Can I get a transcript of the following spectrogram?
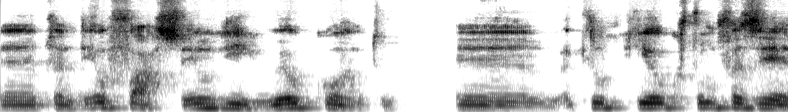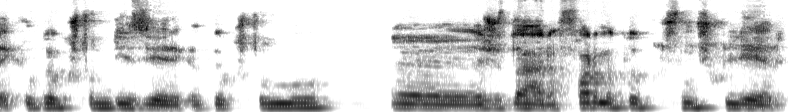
Uh, portanto, eu faço, eu digo, eu conto uh, aquilo que eu costumo fazer, aquilo que eu costumo dizer, aquilo que eu costumo ajudar, a forma que eu costumo escolher.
